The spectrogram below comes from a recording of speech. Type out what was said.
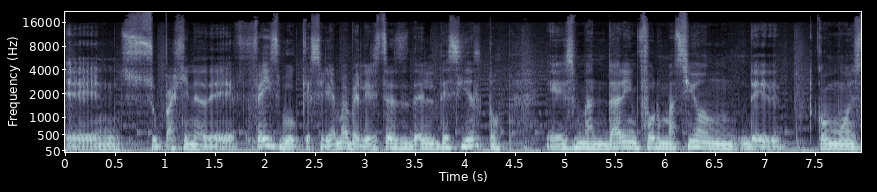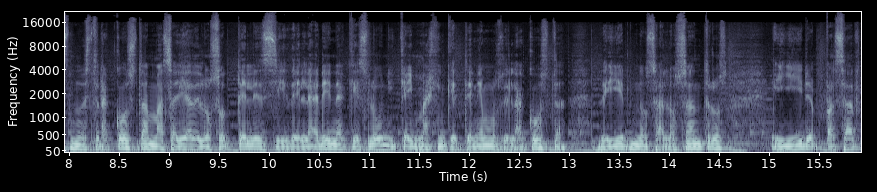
en su página de Facebook que se llama Veleristas del Desierto. Es mandar información de cómo es nuestra costa más allá de los hoteles y de la arena, que es la única imagen que tenemos de la costa, de irnos a los antros e ir a pasar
